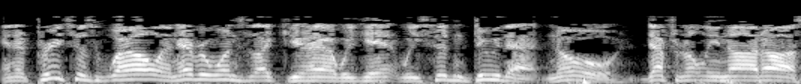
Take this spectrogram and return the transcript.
And it preaches well, and everyone's like, yeah, we can't, we shouldn't do that. No, definitely not us.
